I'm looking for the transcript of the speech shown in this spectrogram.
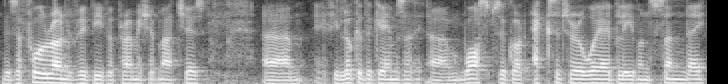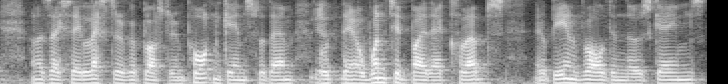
There's a full round of Aviva Premiership matches. Um, if you look at the games, um, Wasps have got Exeter away, I believe, on Sunday, and as I say, Leicester have got Gloucester. Important games for them. Yeah. They are wanted by their clubs. They'll be involved in those games.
